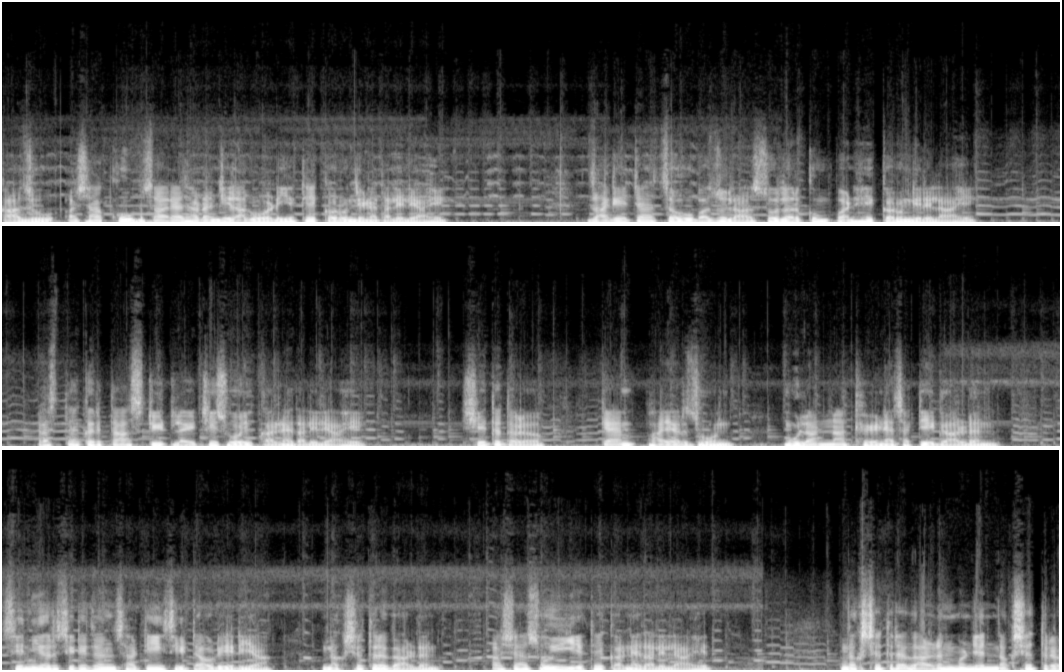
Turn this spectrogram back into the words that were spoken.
काजू अशा खूप साऱ्या झाडांची लागवड येथे करून देण्यात आलेली आहे. जागेच्या चहूबाजूला सोलर कुंपण हे करून दिलेलं आहे. रस्त्याकरिता स्ट्रीट लाईटची सोय करण्यात आलेली आहे. शेततळं कॅम्प फायर झोन मुलांना खेळण्यासाठी गार्डन सिनियर सिटीजनसाठी सीटआउट एरिया नक्षत्र गार्डन अशा सोयी येथे करण्यात आलेल्या आहेत. नक्षत्र गार्डन म्हणजे नक्षत्र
